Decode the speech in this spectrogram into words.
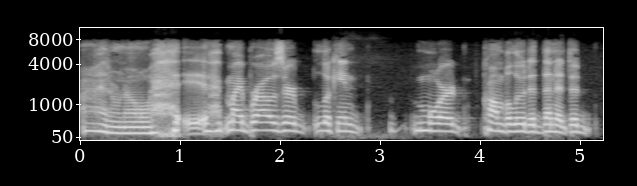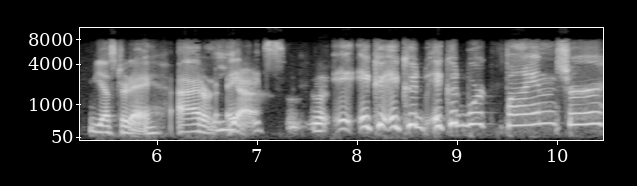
I don't know, my browser looking more convoluted than it did yesterday. I don't know. Yeah. It's it, it could it could it could work fine, sure,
